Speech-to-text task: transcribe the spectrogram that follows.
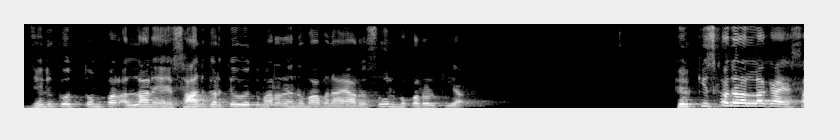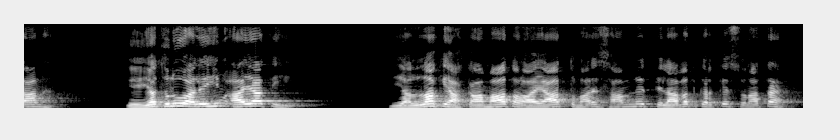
جن کو تم پر اللہ نے احسان کرتے ہوئے تمہارا رہنما بنایا، رسول مقرر کیا۔ پھر کس قدر اللہ کا احسان ہے؟ کہ یتلو علیہم آیات ہی یہ اللہ کے احکامات اور آیات تمہارے سامنے تلاوت کر کے سناتا ہے۔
